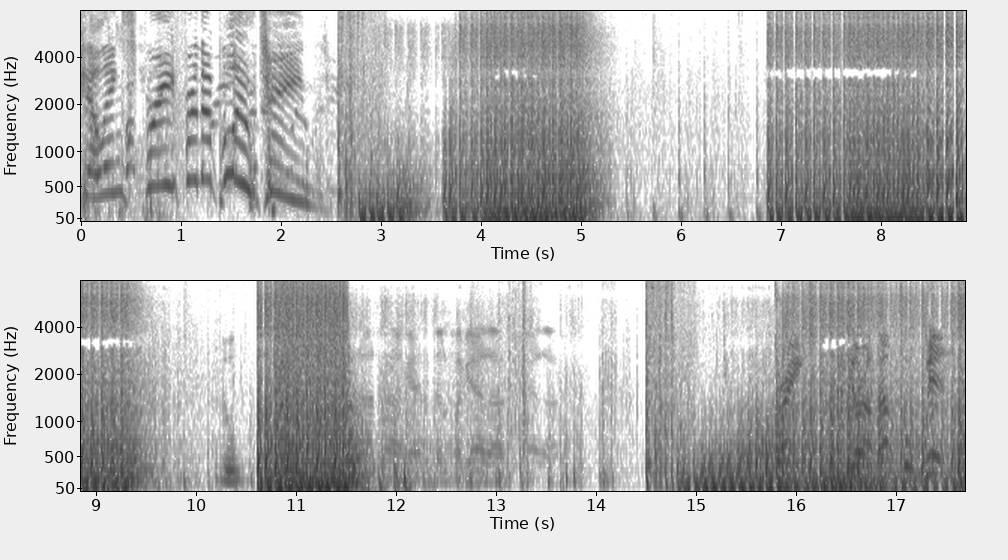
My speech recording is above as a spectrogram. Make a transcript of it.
Killing spree for the blue team! Oop. Great! You're about to win!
